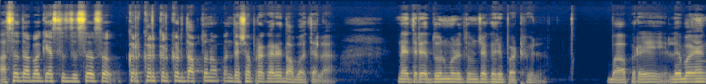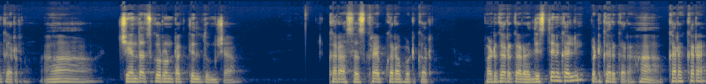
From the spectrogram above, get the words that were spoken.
असं दाबा की असं जसं असं कर कर कर कर दाबतो ना आपण तशा प्रकारे दाबा त्याला. नाहीतर या दोन मुली तुमच्या घरी पाठवेल. बाप रे लय भयंकर. हां चेंदाच करून टाकतील तुमच्या. करा सबस्क्राईब करा पटकर. पटकर करा. दिसते ना खाली? पटकर करा. हां करा करा.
